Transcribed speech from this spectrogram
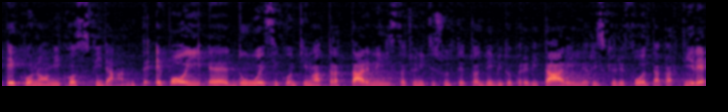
economico sfidante. E poi eh, due si continua a trattare negli Stati Uniti sul tetto al debito per evitare il rischio default a partire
